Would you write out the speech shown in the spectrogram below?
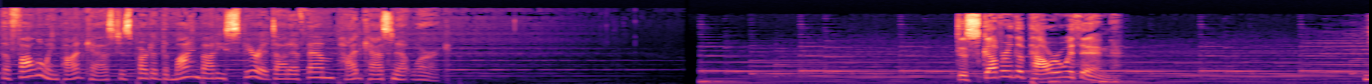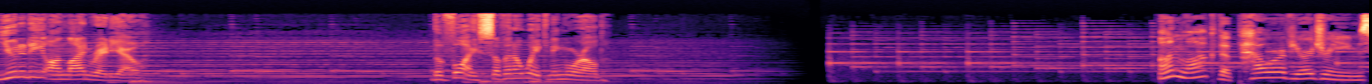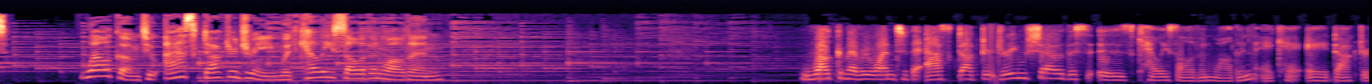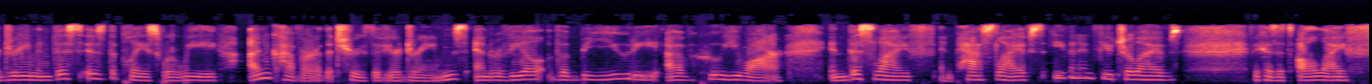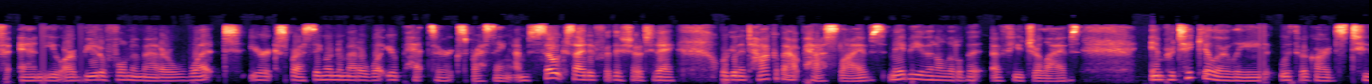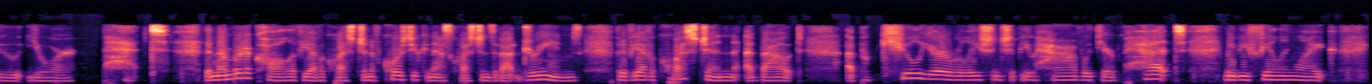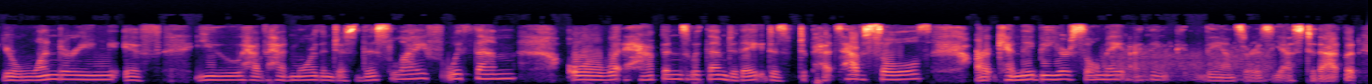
The following podcast is part of the MindBodySpirit.fm podcast network. Discover the power within. Unity Online Radio. The voice of an awakening world. Unlock the power of your dreams. Welcome to Ask Dr. Dream with Kelly Sullivan Walden. Welcome, everyone, to the Ask Dr. Dream show. This is Kelly Sullivan Walden, aka Dr. Dream, and this is the place where we uncover the truth of your dreams and reveal the beauty of who you are in this life, in past lives, even in future lives, because it's all life and you are beautiful no matter what you're expressing or no matter what your pets are expressing. I'm so excited for the show today. We're going to talk about past lives, maybe even a little bit of future lives lives, in particularly with regards to your pet. The number to call if you have a question, of course, you can ask questions about dreams, but if you have a question about a peculiar relationship you have with your pet, maybe feeling like you're wondering if you have had more than just this life with them or what happens with them, do they does do pets have souls? Or can they be your soulmate? I think the answer is yes to that. But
